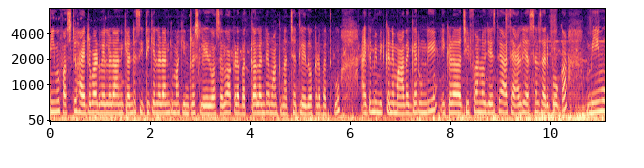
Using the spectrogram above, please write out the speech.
మేము ఫస్ట్ హైదరాబాద్ వెళ్ళడానికి అంటే సిటీకి వెళ్ళడానికి మాకు ఇంట్రెస్ట్ లేదు అసలు. అక్కడ బతకాలంటే మాకు నచ్చట్లేదు అక్కడ బతుకు. అయితే మేము ఇక్కడనే మా దగ్గర ఉండి ఇక్కడ చిట్ ఫండ్లో చేస్తే ఆ శాలరీ అస్సలు సరిపోక మేము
